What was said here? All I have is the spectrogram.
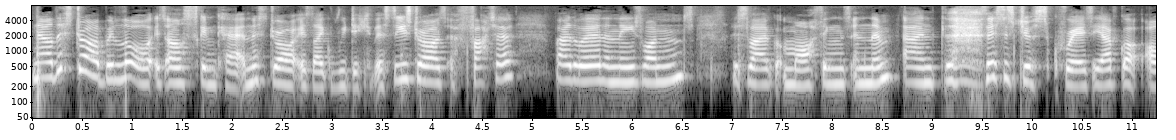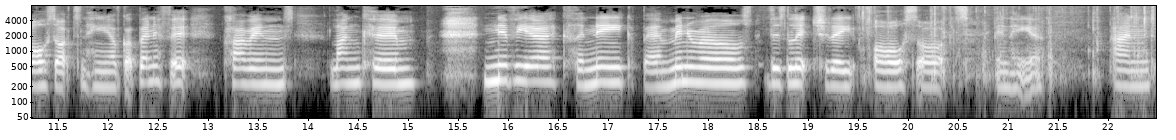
now this drawer below is all skincare and this drawer is like ridiculous. These drawers are fatter by the way than these ones. This is why I've got more things in them and this is just crazy. I've got all sorts in here. I've got Benefit, Clarins, Lancome, Nivea, Clinique, Bare Minerals. There's literally all sorts in here. And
